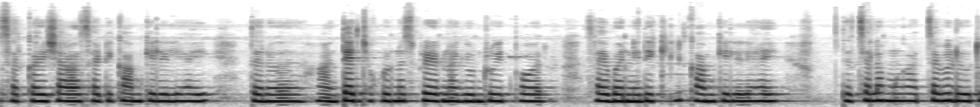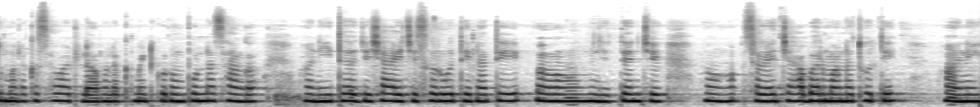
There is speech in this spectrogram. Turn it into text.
सरकारी शाळांसाठी काम केलेले आहे. तर आणि त्यांच्याकडूनच प्रेरणा घेऊन रोहित पवार साहेबांनी देखील काम केलेले आहे. तर चला मग आजचा व्हिडिओ तुम्हाला कसा वाटला मला कमेंट करून पुन्हा सांगा. आणि इथं जे शाळेचे सर होते ना ते म्हणजे त्यांचे सगळ्यांचे आभार मानत होते. आणि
